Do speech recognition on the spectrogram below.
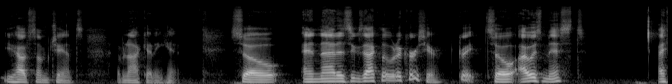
you have some chance of not getting hit. So, and that is exactly what occurs here. Great. So I was missed. I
